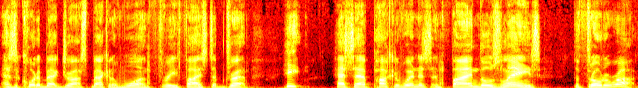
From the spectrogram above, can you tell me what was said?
As the quarterback drops back in a one, three, five step drop, he has to have pocket awareness and find those lanes to throw the rock.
